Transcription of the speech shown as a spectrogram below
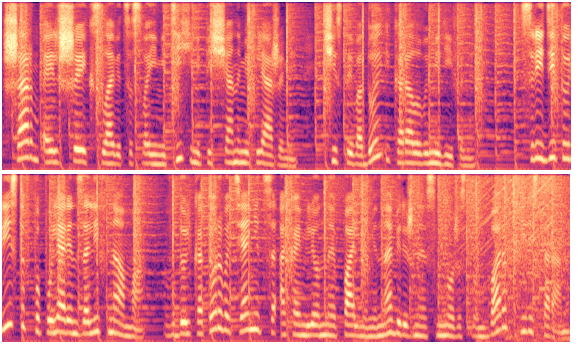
Шарм-эль-Шейх славится своими тихими песчаными пляжами, чистой водой и коралловыми рифами. Среди туристов популярен залив Нама, вдоль которого тянется окаймленная пальмами набережная с множеством баров и ресторанов.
